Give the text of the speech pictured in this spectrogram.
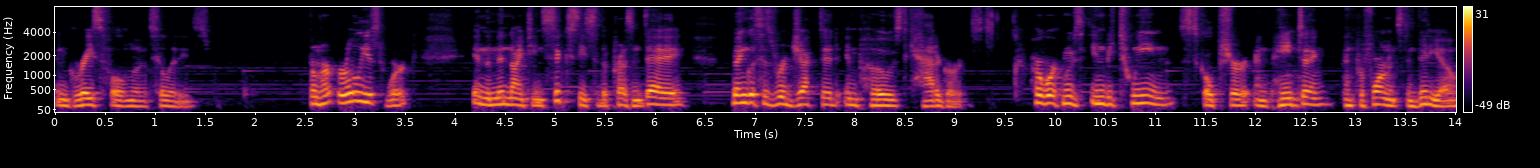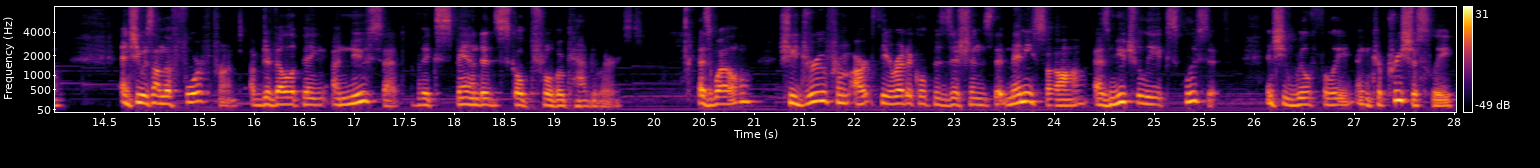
and graceful motilities. From her earliest work in the mid-1960s to the present day, Benglis has rejected imposed categories. Her work moves in between sculpture and painting and performance and video, and she was on the forefront of developing a new set of expanded sculptural vocabularies. As well, she drew from art theoretical positions that many saw as mutually exclusive, and she willfully and capriciously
